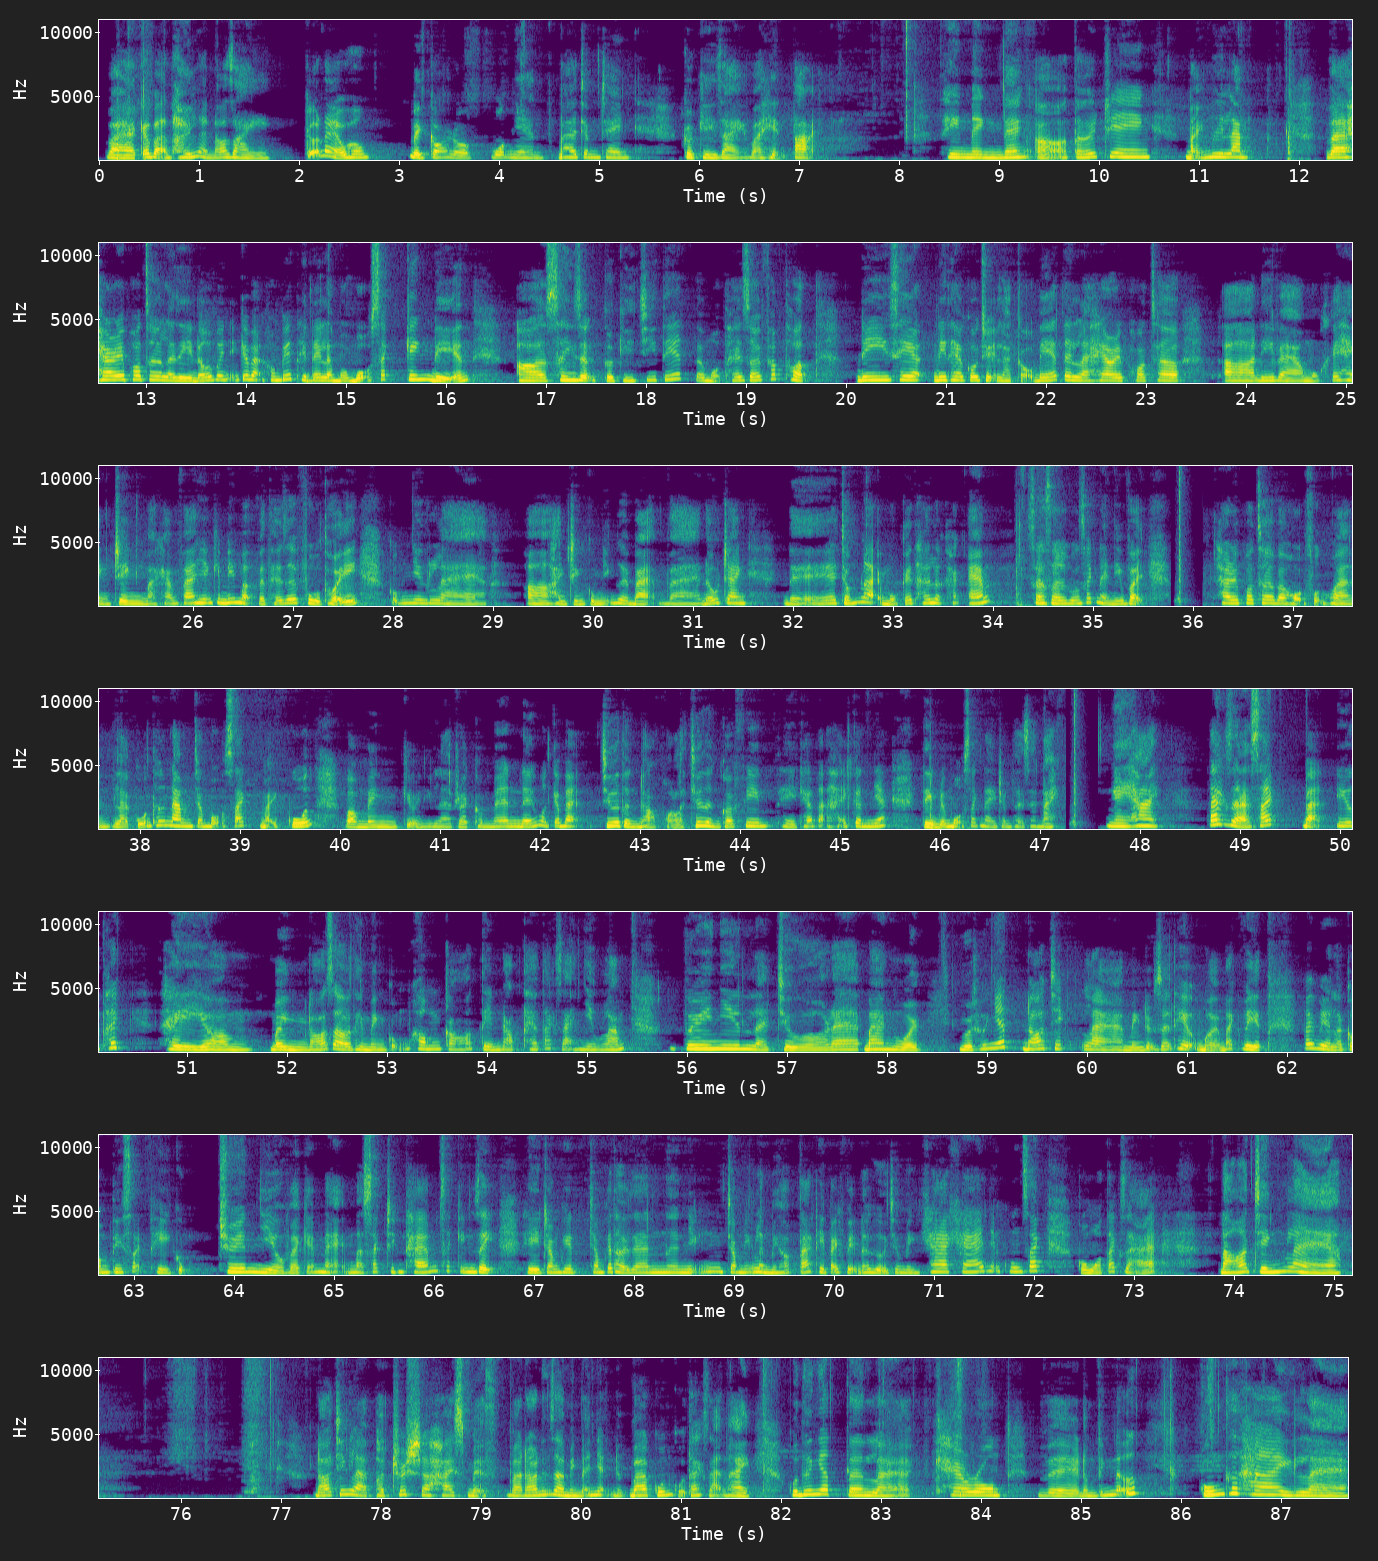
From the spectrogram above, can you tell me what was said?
Và các bạn thấy là nó dày cỡ nào không? Mình coi rồi 1.300 trang cực kỳ dày. Và hiện tại thì mình đang ở tới trang 75 và Harry Potter là gì? Đối với những cái bạn không biết thì đây là một bộ sách kinh điển uh, xây dựng cực kỳ chi tiết về một thế giới pháp thuật. Đi theo đi theo câu chuyện là cậu bé tên là Harry Potter uh, đi vào một cái hành trình mà khám phá những cái bí mật về thế giới phù thủy cũng như là uh, hành trình cùng những người bạn và đấu tranh để chống lại một cái thế lực hắc ám. Sơ sơ cuốn sách này như vậy. Harry Potter và Hội Phượng Hoàng là cuốn thứ năm trong bộ sách 7 cuốn. Và mình kiểu như là recommend nếu mà các bạn chưa từng đọc hoặc là chưa từng coi phim thì các bạn hãy cân nhắc tìm đến bộ sách này trong thời gian này. Ngày 2, tác giả sách bạn yêu thích. Thì um, mình đó giờ thì mình cũng không có tìm đọc theo tác giả nhiều lắm. Tuy nhiên là chừa ra ba người. Người thứ nhất đó chính là mình được giới thiệu bởi bách việt. Bách việt là công ty sách thì cũng chuyên nhiều về cái mảng mà sách trinh thám, sách kinh dị. Thì trong khi, trong cái thời gian ờ, những, trong những lần mình hợp tác thì bách việt đã gửi cho mình kha khá những cuốn sách của một tác giả. Đó chính là, đó chính là Patricia Highsmith. Và đó đến giờ mình đã nhận được ba cuốn của tác giả này. Cuốn thứ nhất tên là Carol về đồng tính nữ. Cuốn thứ hai là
